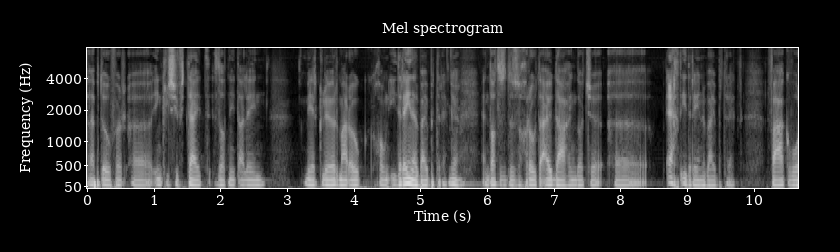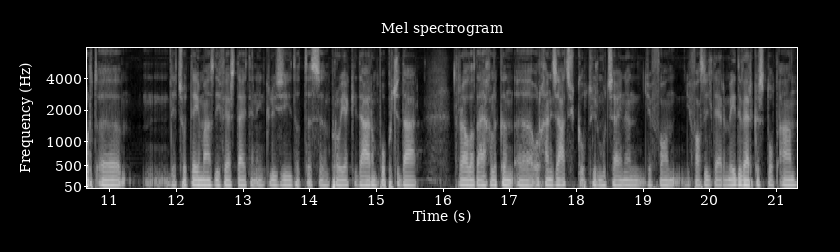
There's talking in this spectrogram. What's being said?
hebt over uh, inclusiviteit, is dat niet alleen meer kleur, maar ook gewoon iedereen erbij betrekt. Ja. En dat is dus een grote uitdaging, dat je uh, echt iedereen erbij betrekt. Vaak wordt dit soort thema's, diversiteit en inclusie, dat is een projectje daar, een poppetje daar. Terwijl dat eigenlijk een eh, organisatiecultuur moet zijn. En je van je facilitaire medewerkers tot aan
